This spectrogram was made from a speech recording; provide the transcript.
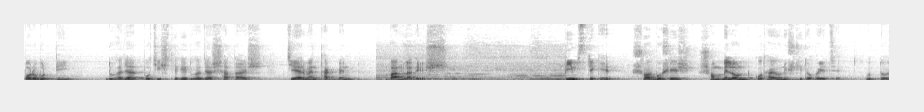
পরবর্তী দু হাজার পঁচিশ থেকে দু হাজার সাতাশ চেয়ারম্যান থাকবেন বাংলাদেশ। বিমস্টেকের সর্বশেষ সম্মেলন কোথায় অনুষ্ঠিত হয়েছে? উত্তর,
